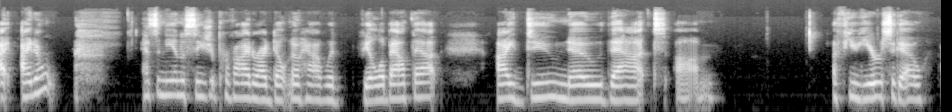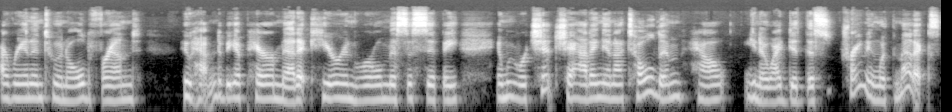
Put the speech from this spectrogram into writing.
I, I don't, as an anesthesia provider, I don't know how I would feel about that. I do know that um, a few years ago, I ran into an old friend who happened to be a paramedic here in rural Mississippi, and we were chit chatting. And I told him how, you know, I did this training with medics.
